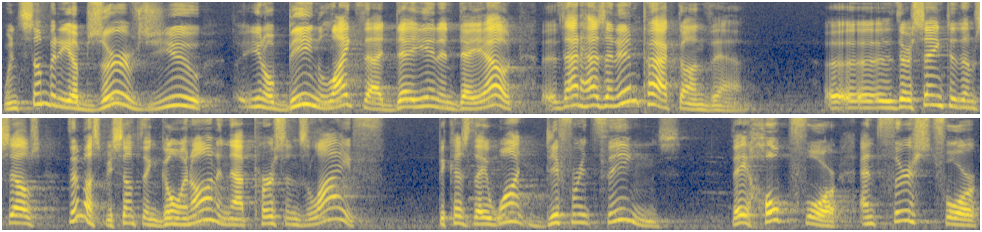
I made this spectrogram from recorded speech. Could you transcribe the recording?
When somebody observes you, you know, being like that day in and day out, that has an impact on them. Uh, they're saying to themselves, there must be something going on in that person's life because they want different things. They hope for and thirst for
